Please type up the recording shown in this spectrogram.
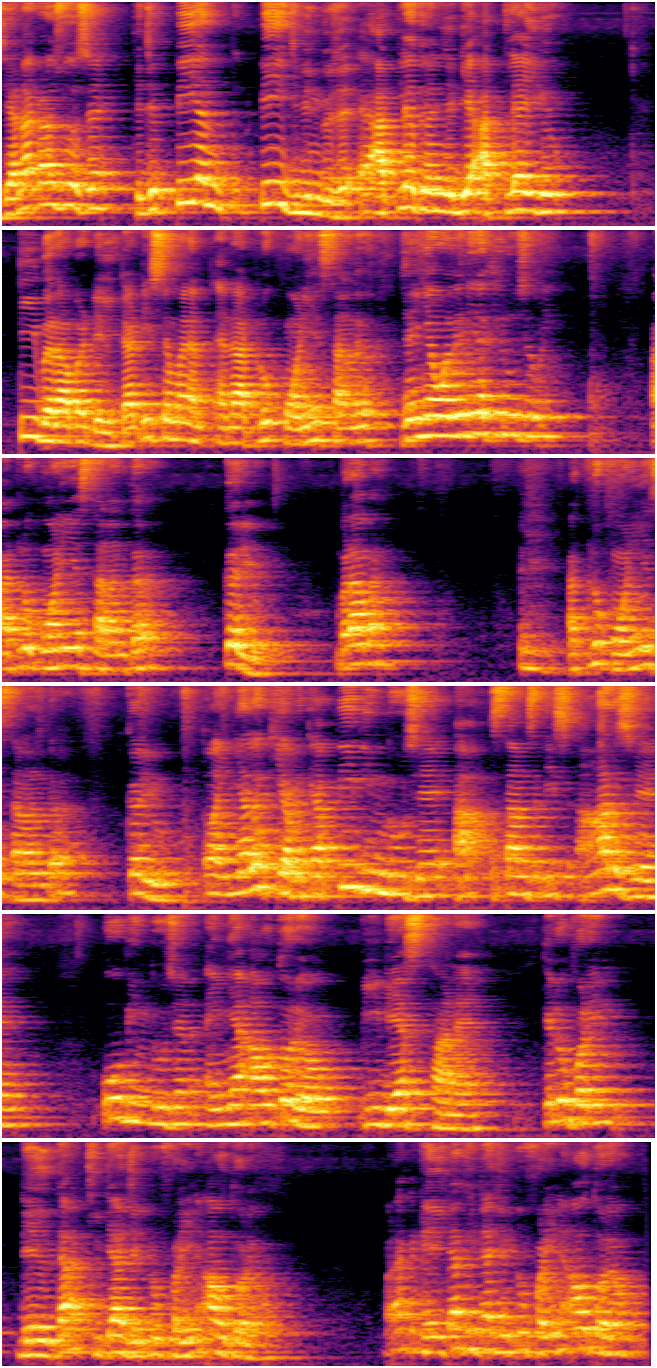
જેના કારણે શું હશે કે જે પી અંત પી જ બિંદુ છે, એ આટલે તો એની જગ્યાએ આટલે આવી ગયું. ટી બરાબર ડેલ્ટા ટી સમય અને આટલું કોણીય સ્થાનાંતર જે અહીંયા ઓલરેડી લખેલું છે ભાઈ. આટલું કોણીય સ્થાનાંતર કર્યું. બરાબર? આટલું કોણીય સ્થાનાંતર કર્યું. તો અહીંયા લખીએ આપણે કે આ પી બિંદુ છે, આ સ્થાન સદિશ આર છે ઓ બિંદુ છે અહીંયા આવતો રહ્યો પી ડેશ સ્થાને. કેટલું ફરીને? ડેલ્ટા થીટા જેટલું ફરીને આવતો રહ્યો. બરાબર? ડેલ્ટા થીટા જેટલું ફરીને આવતો રહ્યો,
